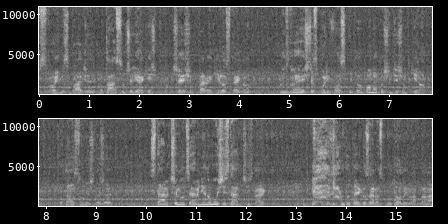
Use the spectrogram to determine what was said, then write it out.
w swoim składzie potasu, czyli jakieś 60 parę kilo z tego, plus 20 z polifoski, to ponad 80 kg potasu myślę, że starczy lucernie, no musi starczyć, tak? Do tego zaraz pół tony wapna na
